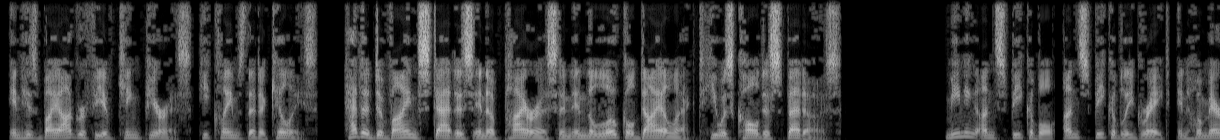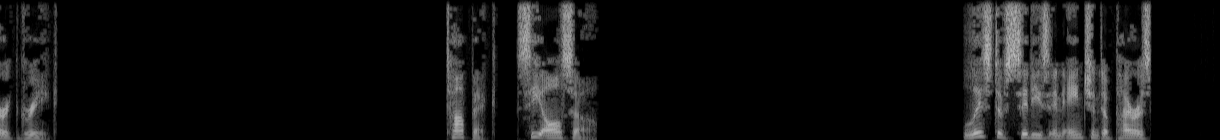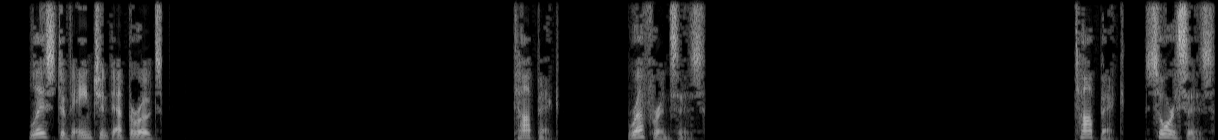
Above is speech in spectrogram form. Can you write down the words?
In his biography of King Pyrrhus, he claims that Achilles had a divine status in Epirus and in the local dialect he was called Aspetos, meaning unspeakable, unspeakably great, in Homeric Greek. See also. List of cities in ancient Epirus. List of ancient Epirotes. References. Sources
